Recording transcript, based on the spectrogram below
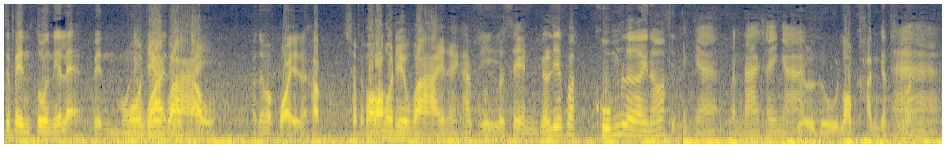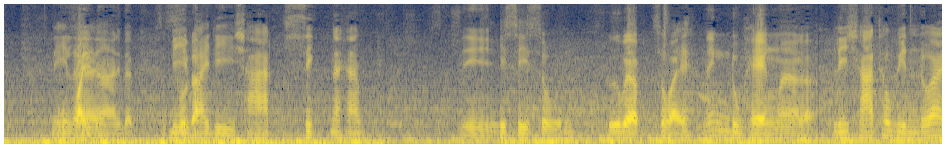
จะเป็นตัวนี้แหละ เป็นโมเดล Model วายตัว Y เก่าเขาจะมาปล่อยนะครับ เฉพาะโมเดล Y นะครับนี่0%ก็เรียกว่าคุ้มเลยเนาะอย่างเงี้ยมันน่าใช้งาน เดี๋ยวเราดูรอบคันกันสักหอ่าน่อยนี่เลไฟยหน้านี่แบบสุดๆอะ BYD Shark 6 นะครับ นี่ PC0 คือแบบสวยแม่งดูแพงมากอะรีชาร์จทวินด้วย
